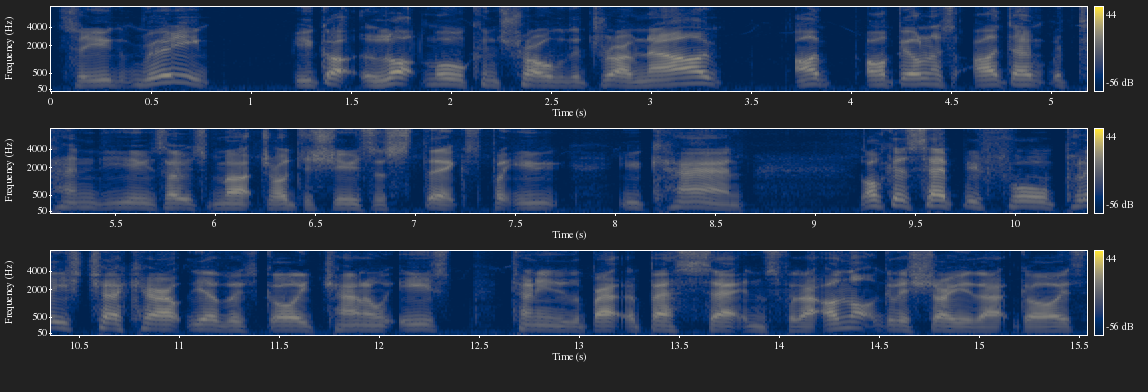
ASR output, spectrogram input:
so you really you've got a lot more control of the drone. Now I, I'll be honest, I don't pretend to use those much. I just use the sticks, but you you can. Like I said before, please check out the other guy channel. He's telling you about the best settings for that. I'm not going to show you that, guys.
